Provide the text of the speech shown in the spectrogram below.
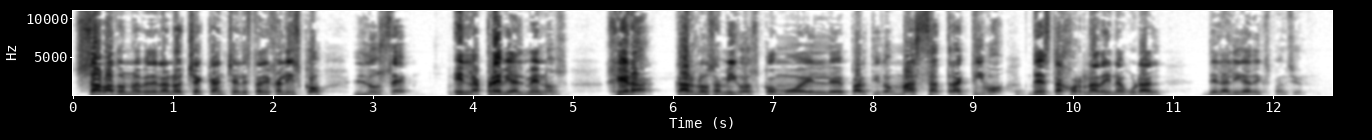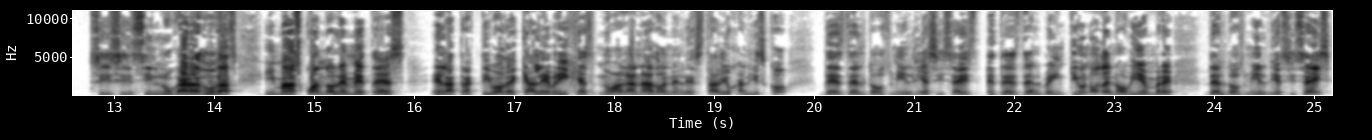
sábado 9 de la noche, cancha del Estadio Jalisco. Luce, en la previa al menos, Jera, Carlos, amigos, como el eh, partido más atractivo de esta jornada inaugural de la Liga de Expansión. Sí, sí, sin lugar a dudas. Y más cuando le metes el atractivo de que Alebrijes no ha ganado en el Estadio Jalisco desde el 2016, eh, desde el 21 de noviembre del 2016.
